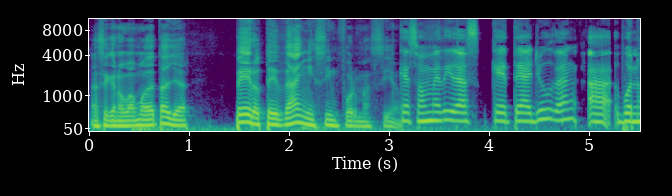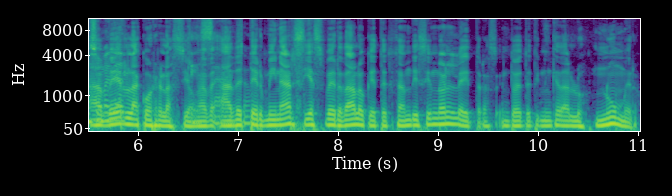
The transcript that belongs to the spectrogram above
así que no vamos a detallar, pero te dan esa información. Que son medidas que te ayudan a, bueno, a ver medidas- la correlación, a, determinar si es verdad lo que te están diciendo en letras, entonces te tienen que dar los números.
